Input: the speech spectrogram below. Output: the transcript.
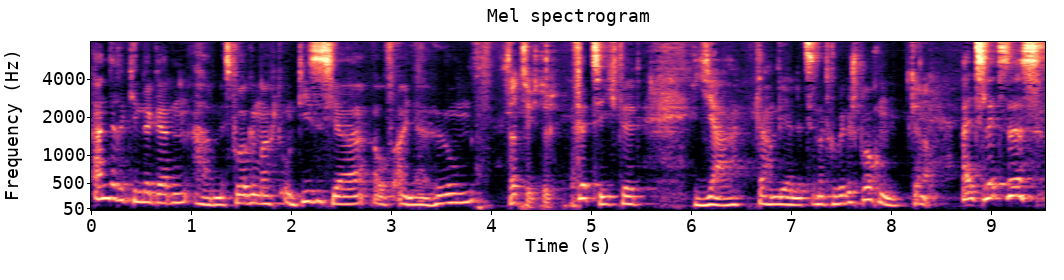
Andere Kindergärten haben es vorgemacht und dieses Jahr auf eine Erhöhung Verzichtet. verzichtet. Ja, da haben wir ja letztes Mal drüber gesprochen. Genau. Als letztes,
